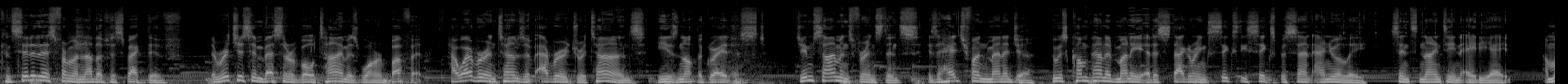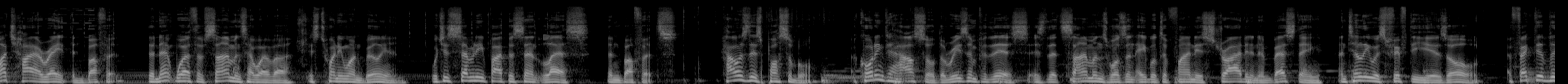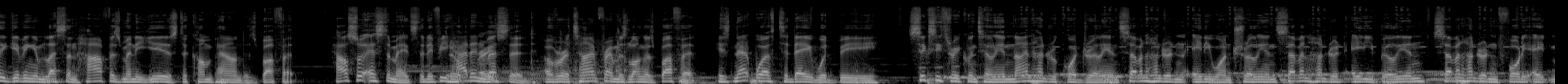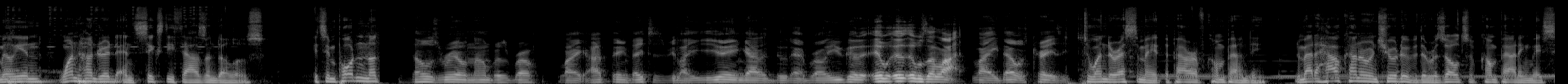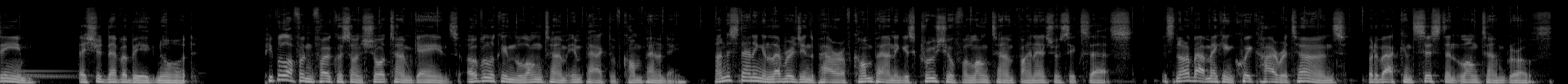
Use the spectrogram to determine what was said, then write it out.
Consider this from another perspective. The richest investor of all time is Warren Buffett. However, in terms of average returns, he is not the greatest. Jim Simons, for instance, is a hedge fund manager who has compounded money at a staggering 66% annually since 1988, a much higher rate than Buffett. The net worth of Simons, however, is 21 billion, which is 75% less than Buffett's. How is this possible? According to Housel, the reason for this is that Simons wasn't able to find his stride in investing until he was 50 years old, effectively giving him less than half as many years to compound as Buffett. Housel estimates that if he had invested over a time frame as long as Buffett, his net worth today would be 63 quintillion, 900 quadrillion, 781 trillion, 780 billion, 748 million, 160,000 dollars. It's important not. Those real numbers, bro. Like I think they just be like, you ain't got to do that, bro. You could. It, it, it was a lot. Like that was crazy. To underestimate the power of compounding, no matter how counterintuitive the results of compounding may seem, they should never be ignored. People often focus on short-term gains, overlooking the long-term impact of compounding. Understanding and leveraging the power of compounding is crucial for long-term financial success. It's not about making quick high returns, but about consistent long-term growth.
